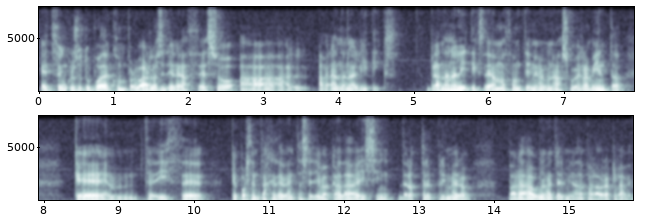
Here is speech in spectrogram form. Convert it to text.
Esto incluso tú puedes comprobarlo si tienes acceso a, Brand Analytics. Brand Analytics de Amazon tiene una subherramienta que mm, te dice qué porcentaje de ventas se lleva cada ASIN de los tres primeros para una determinada palabra clave.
